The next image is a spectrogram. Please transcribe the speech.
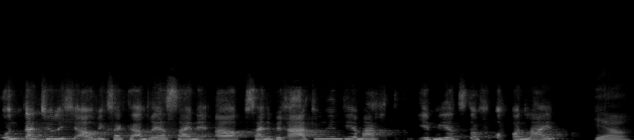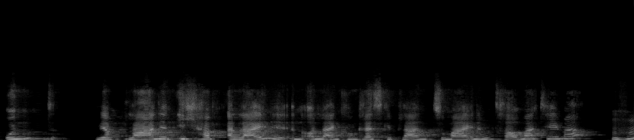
und natürlich auch, wie gesagt, der Andreas, seine, seine Beratungen, die er macht, eben jetzt auf online. Ja. Und wir planen, ich habe alleine einen Online-Kongress geplant zu meinem Traumathema. Mhm.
